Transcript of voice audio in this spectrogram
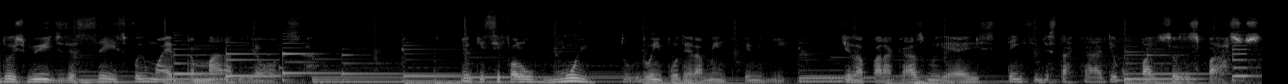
2016 foi uma época maravilhosa, em que se falou muito do empoderamento feminino. De lá para cá, as mulheres têm se destacado e ocupado seus espaços.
